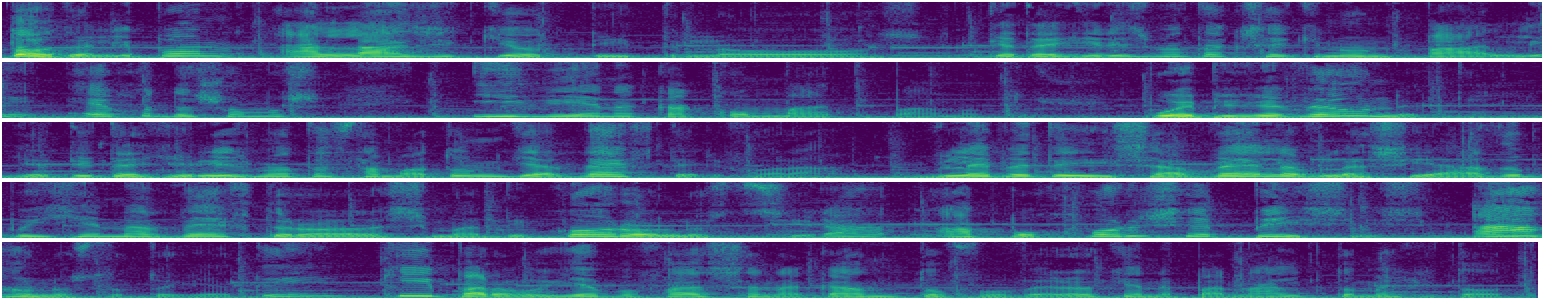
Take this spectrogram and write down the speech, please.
Τότε λοιπόν αλλάζει και ο τίτλος. Και τα γυρίσματα ξεκινούν πάλι, έχοντας όμως ήδη ένα κακό μάτι πάνω τους. Που επιβεβαιώνεται, γιατί τα γυρίσματα σταματούν για δεύτερη φορά. Βλέπετε η Ισαβέλα Βλασιάδου που είχε ένα δεύτερο αλλά σημαντικό ρόλο στη σειρά, αποχώρησε επίσης. Άγνωστο το γιατί και η παραγωγή αποφάσισε να κάνουν το φοβερό και ανεπανάληπτο μέχρι τότε.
